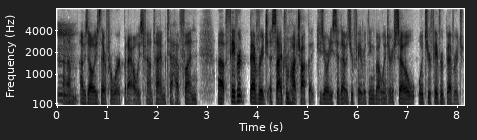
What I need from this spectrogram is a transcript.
Um, mm. Um, I was always there for work, but I always found time to have fun. Uh, favorite beverage aside from hot chocolate, because you already said that was your favorite thing about winter. So, what's your favorite beverage?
